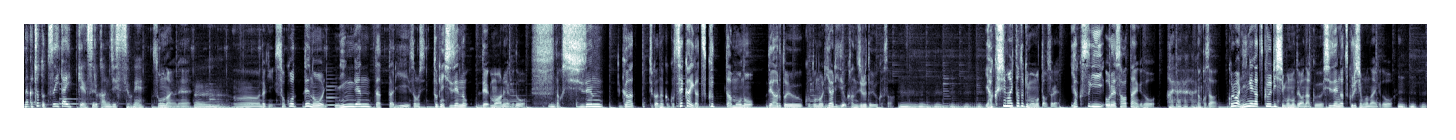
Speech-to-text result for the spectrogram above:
なんかちょっと追体験する感じっすよね。そうなんよね。うん。うん。だけどそこでの人間だったりその時に自然のでもあるんやけど、なんか自然がっていうかなんかこう世界が作ったものであるということのリアリティを感じるというかさ。うんうんうんうんうんうん屋久島行った時も思ったわそれ。屋久杉俺触ったんやけどはいはいはいはい。なんかさこれは人間が作りしものではなく自然が作りしものなんやけどうんうんうん。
